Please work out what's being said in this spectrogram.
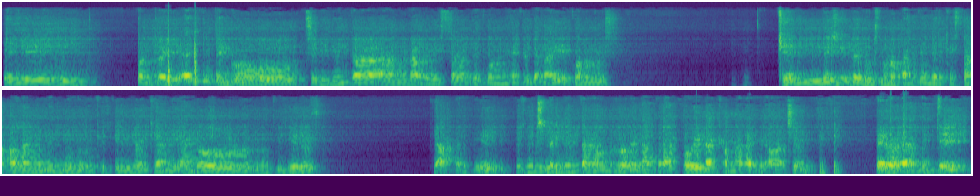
eh, por ahí, tengo seguimiento a una revista de economía que se llama The Economist, que le sirve mucho uno para entender qué está pasando en el mundo, porque es que uno queda mirando los noticieros que a perder, pues ellos le cuentan a uno sobre el atraco y la cámara de grabación. Pero realmente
